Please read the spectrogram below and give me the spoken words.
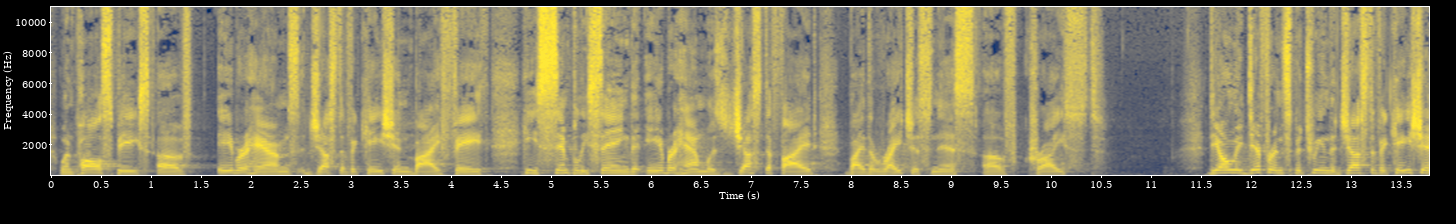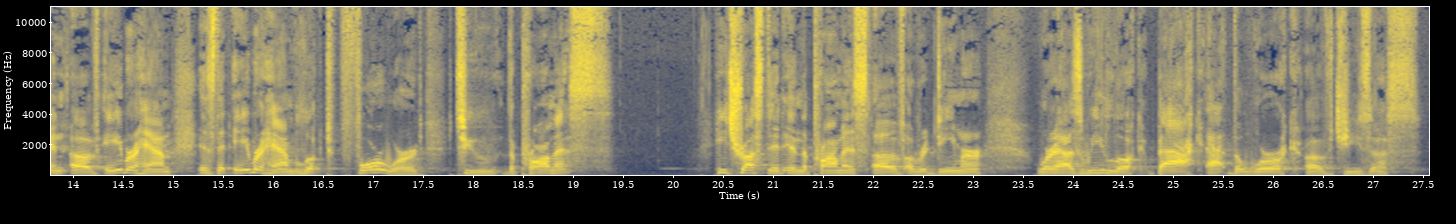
When Paul speaks of Abraham's justification by faith. He's simply saying that Abraham was justified by the righteousness of Christ. The only difference between the justification of Abraham is that Abraham looked forward to the promise. He trusted in the promise of a Redeemer, whereas we look back at the work of Jesus.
